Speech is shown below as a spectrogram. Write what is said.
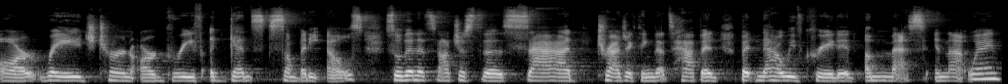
our rage, turn our grief against somebody else. So then it's not just the sad, tragic thing that's happened, but now we've created a mess in that way.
